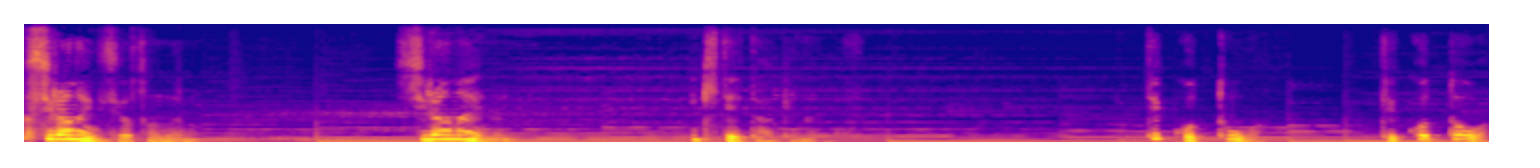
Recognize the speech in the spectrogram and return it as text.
く知らないんですよそんなの。知らないのに生きていたわけなんです。ってことはってことは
